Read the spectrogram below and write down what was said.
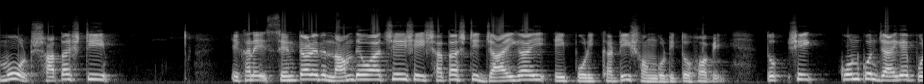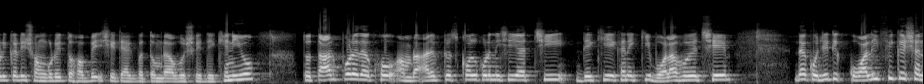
মোট সাতাশটি, এখানে সেন্টারের নাম দেওয়া আছে, সেই সাতাশটি জায়গায় এই পরীক্ষাটি সংগঠিত হবে। তো সেই কোন কোন জায়গায় পরীক্ষাটি সংগঠিত হবে, সেটা একবার তোমরা অবশ্যই দেখে নিও। তো তারপরে দেখো, আমরা আরেকটু স্কল করে নিচে যাচ্ছি, দেখি এখানে কি বলা হয়েছে। দেখো, যেটি কোয়ালিফিকেশান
